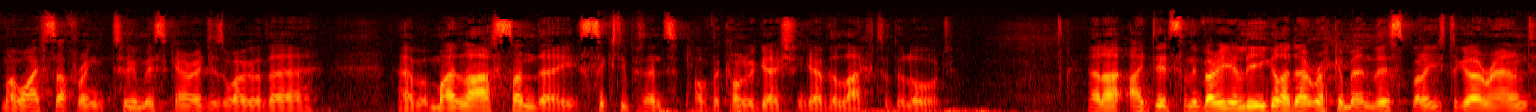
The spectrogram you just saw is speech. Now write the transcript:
My wife suffering two miscarriages while we were there. but my last Sunday, 60% of the congregation gave their life to the Lord. And I, I did something very illegal. I don't recommend this, but I used to go around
